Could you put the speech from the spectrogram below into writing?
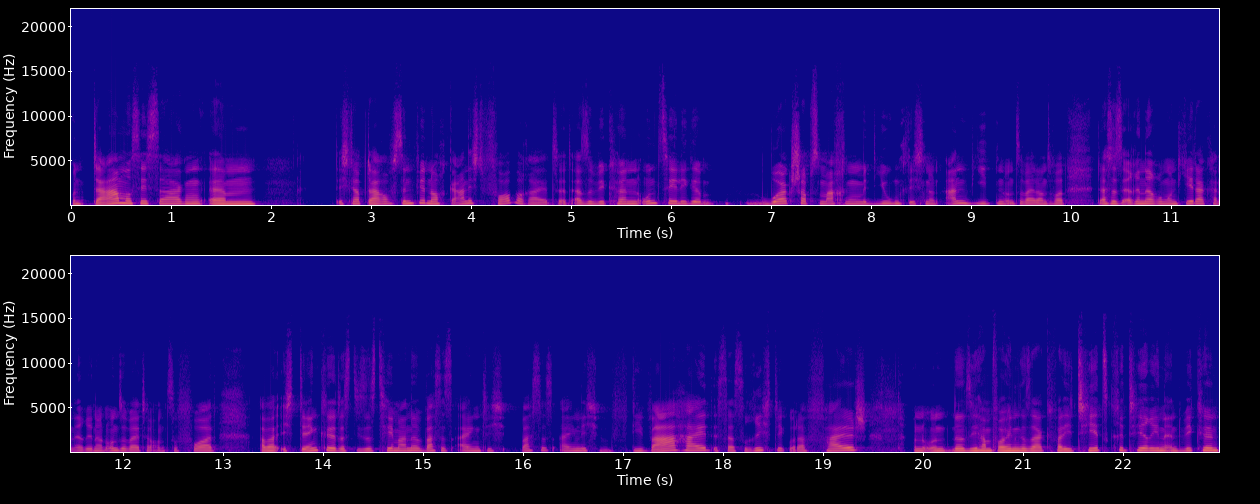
Und da muss ich sagen, ähm, ich glaube, darauf sind wir noch gar nicht vorbereitet. Also wir können unzählige Workshops machen mit Jugendlichen und anbieten und so weiter und so fort. Das ist Erinnerung und jeder kann erinnern und so weiter und so fort. Aber ich denke, dass dieses Thema, ne, was ist eigentlich, was ist eigentlich die Wahrheit? Ist das richtig oder falsch? Und, und ne, Sie haben vorhin gesagt, Qualitätskriterien entwickeln.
